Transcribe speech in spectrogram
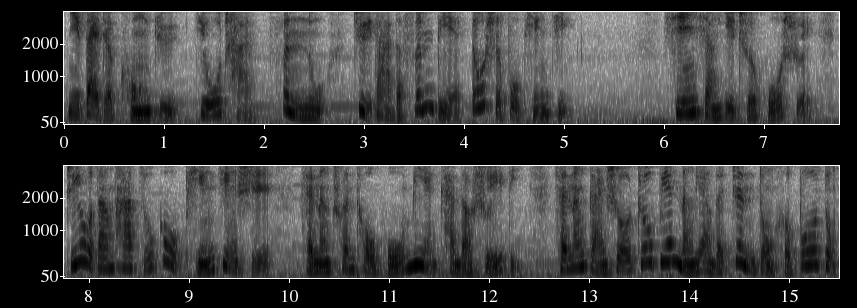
你带着恐惧、纠缠、愤怒、巨大的分别，都是不平静。心像一池湖水，只有当它足够平静时，才能穿透湖面看到水底，才能感受周边能量的震动和波动，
